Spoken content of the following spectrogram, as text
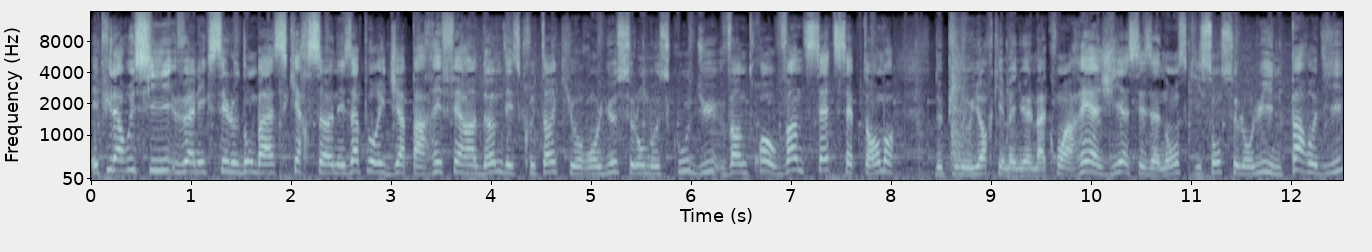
Et puis la Russie veut annexer le Donbass, Kherson et Zaporizhia par référendum, des scrutins qui auront lieu selon Moscou du 23 au 27 septembre. Depuis New York, Emmanuel Macron a réagi à ces annonces qui sont selon lui une parodie.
